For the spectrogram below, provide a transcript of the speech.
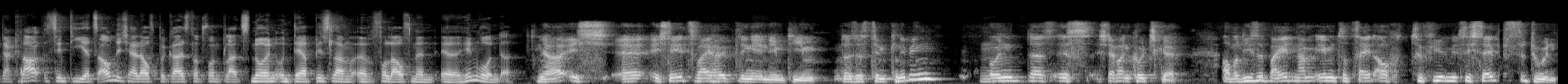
Na klar, sind die jetzt auch nicht hellauf begeistert von Platz 9 und der bislang äh, verlaufenden äh, Hinrunde. Ja, ich, äh, ich sehe zwei Häuptlinge in dem Team. Das ist Tim Knipping und das ist Stefan Kutschke. Aber diese beiden haben eben zurzeit auch zu viel mit sich selbst zu tun.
